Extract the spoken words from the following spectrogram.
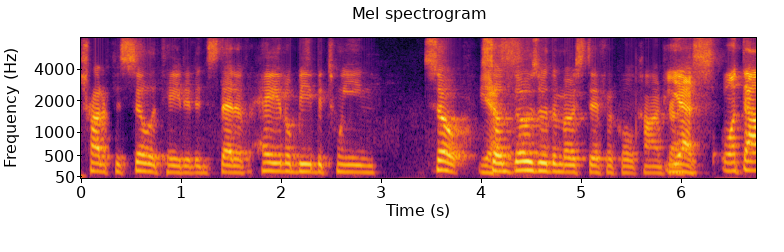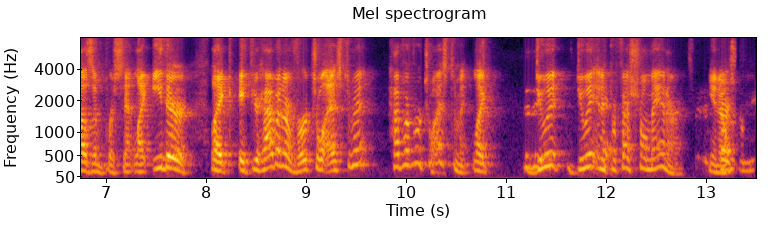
try to facilitate it instead of hey, it'll be between So yes. so those are the most difficult contracts. Yes, one thousand percent. Like either like if you're having a virtual estimate, have a virtual estimate. Like do it do it in a professional manner. You know. Manner.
